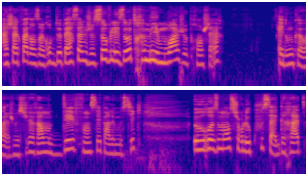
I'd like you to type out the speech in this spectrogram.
à chaque fois dans un groupe de personnes je sauve les autres mais moi je prends cher. Et donc euh, voilà je me suis fait vraiment défoncer par les moustiques Heureusement, sur le coup, ça gratte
